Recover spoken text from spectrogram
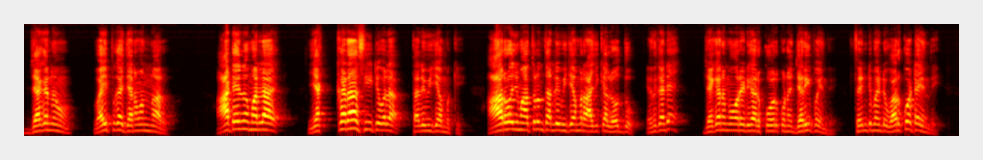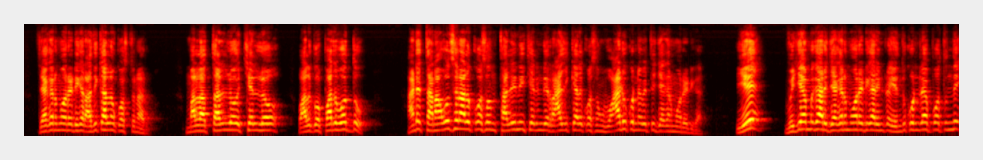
జగన్ వైపుగా జనం ఉన్నారు ఆ టైంలో మళ్ళీ ఎక్కడా సీట్ ఇవ్వాల తల్లి విజయమ్మకి. ఆ రోజు మాత్రం తల్లి విజయమ్మ రాజకీయాలు వద్దు. ఎందుకంటే జగన్మోహన్ రెడ్డి గారు కోరుకున్న జరిగిపోయింది. సెంటిమెంట్ వర్కౌట్ అయింది. జగన్మోహన్ రెడ్డి గారు అధికారంలోకి వస్తున్నారు. మళ్ళా తల్లో చెల్లో వాళ్ళకు పదవద్దు వద్దు. అంటే తన అవసరాల కోసం తల్లిని చెల్లిని రాజకీయాల కోసం వాడుకున్న వ్యక్తి జగన్మోహన్ రెడ్డి గారు. ఏ? విజయమ్మ గారు జగన్మోహన్ రెడ్డి గారి ఇంట్లో ఎందుకు ఉండలేకపోతుంది?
